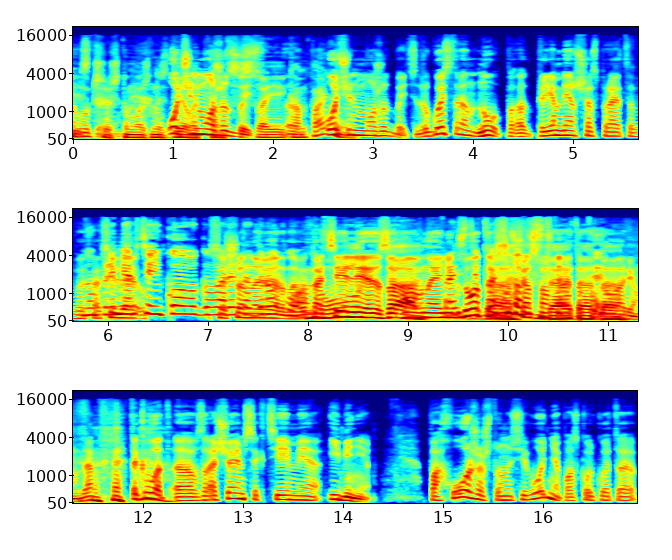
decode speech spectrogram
истории. лучшее, что можно сделать Очень может быть. своей Э, компанией. Очень может быть. С другой стороны, ну, пример сейчас про это вы Ну, хотели... пример Тинькова говорит Совершенно о верно. Вы другом. Ну, хотели да. забавные Прости, анекдоты, а пожалуйста. сейчас мы Да, про это да, да. поговорим. Да? Так вот, э, возвращаемся к теме имени. Похоже, что на сегодня, поскольку это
